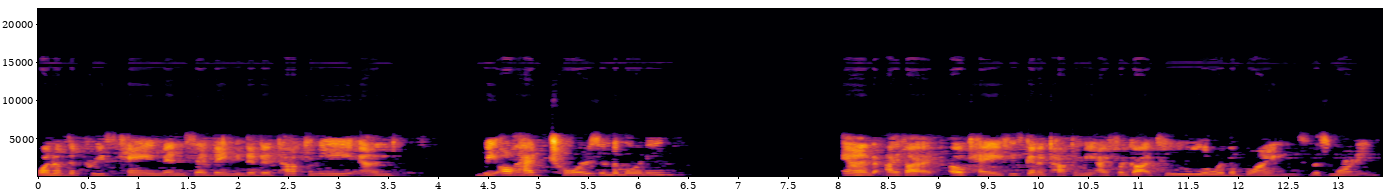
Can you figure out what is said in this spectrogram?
one of the priests came and said they needed to talk to me. And we all had chores in the morning. And I thought, okay, he's going to talk to me. I forgot to lower the blinds this morning.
